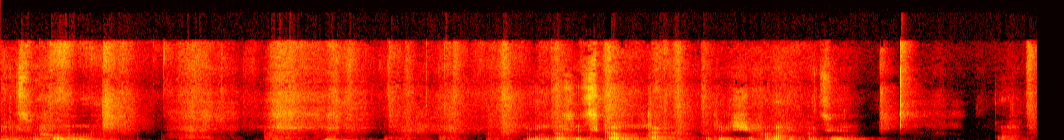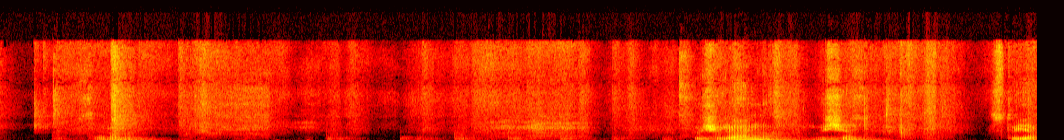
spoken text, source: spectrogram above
Зараз виходимо. Мені досить цікаво. Так, тут ще фонарик працює. Так, все робить. Короче, реально весь час стояк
